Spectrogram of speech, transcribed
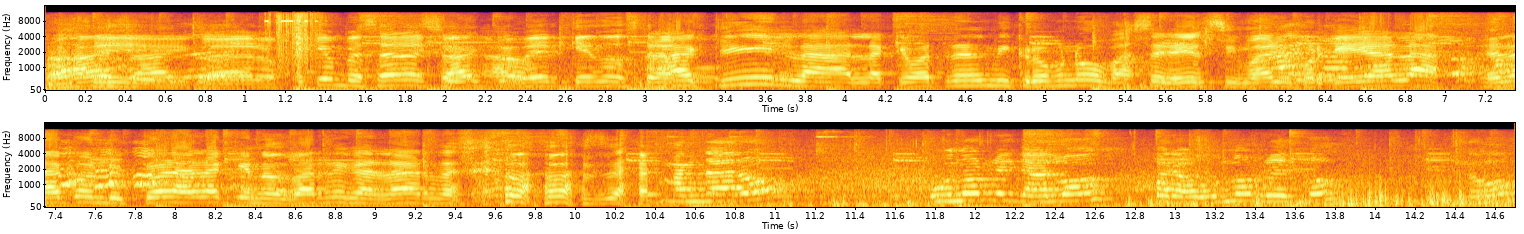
Ajá, sí, exacto. claro. Hay que empezar aquí Exacto. a ver qué nos trajo. Aquí la, la que va a tener el micrófono va a ser Elsie Mario, porque ella es la, es la conductora, es la que nos va a regalar las cosas. mandaron unos regalos para unos retos, ¿no?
